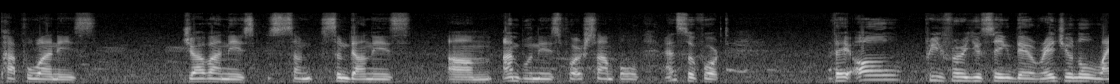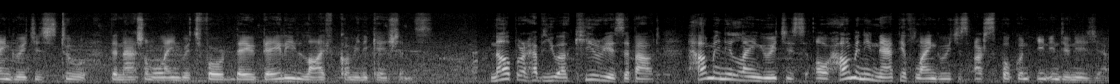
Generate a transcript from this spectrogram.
Papuanese, Javanese, Sundanese, um, Ambonese, for example, and so forth, they all prefer using their regional languages to the national language for their daily life communications. Now perhaps you are curious about how many languages or how many native languages are spoken in Indonesia.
